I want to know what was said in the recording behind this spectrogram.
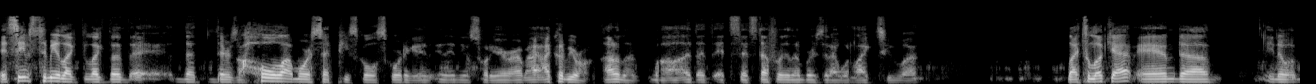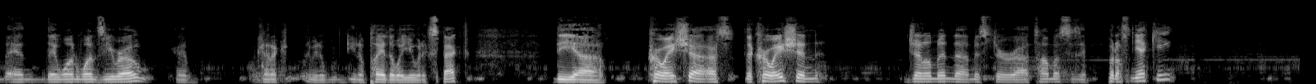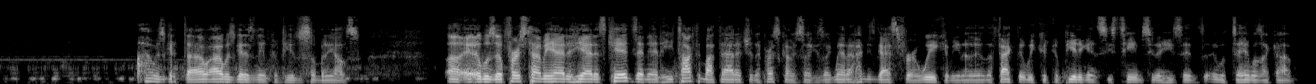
it seems to me like like the, the that there's a whole lot more set piece goals scored in, in, in the Osorio era. I, I could be wrong. I don't know. Well, it, it's it's definitely numbers that I would like to uh, like to look at, and uh, you know, and they won 1-0 and kind of I mean you know played the way you would expect. The uh, Croatia, uh, the Croatian gentleman, uh, Mr. Uh, Thomas, is it Prosinečki? I always get the, I always get his name confused with somebody else. Uh, it was the first time he had he had his kids, and, and he talked about that at the press conference. Like he's like, man, I had these guys for a week. I mean, you know, the fact that we could compete against these teams, you know, he said it was, to him was like a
